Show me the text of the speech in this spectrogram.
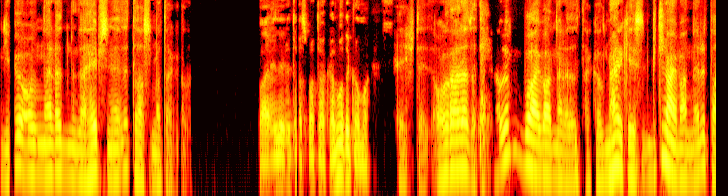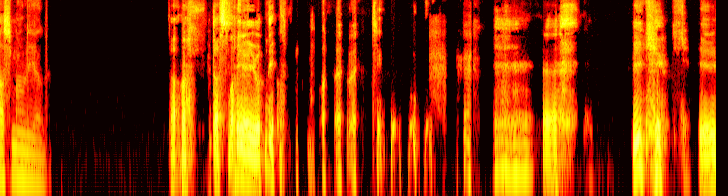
gibi onlara da hepsine de tasma takalım. Farelere tasma takamadık ama. E işte onlara da takalım, bu hayvanlara da takalım. Herkes, bütün hayvanları tasmalayalım. Tamam, Tasmanya yollayalım. evet. Peki, e,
